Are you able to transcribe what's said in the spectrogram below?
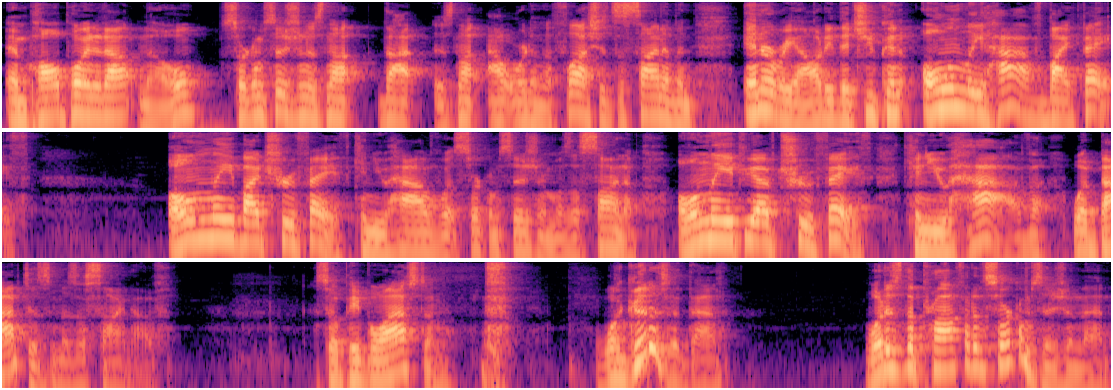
And Paul pointed out, no, circumcision is not that is not outward in the flesh. It's a sign of an inner reality that you can only have by faith. Only by true faith can you have what circumcision was a sign of. Only if you have true faith can you have what baptism is a sign of. So people asked him, What good is it then? What is the profit of circumcision then?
